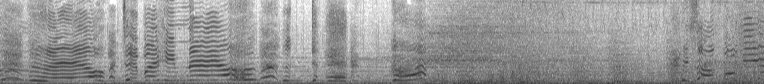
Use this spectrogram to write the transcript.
에어! 제발 힘내요! 아! 성공이야!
